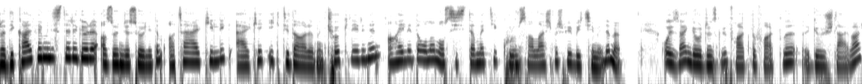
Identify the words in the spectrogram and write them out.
Radikal feministlere göre az önce söyledim ataerkillik erkek iktidarının köklerinin ailede olan o sistematik kurumsallaşmış bir biçimi değil mi? O yüzden gördüğünüz gibi farklı farklı görüşler var.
